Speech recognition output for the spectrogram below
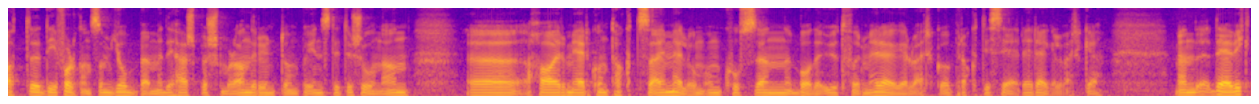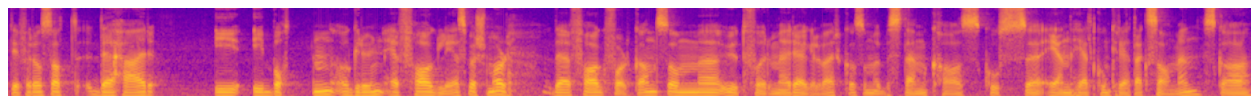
At de folkene som jobber med de her spørsmålene rundt om på institusjonene, Uh, har mer kontakt seg imellom om hvordan en både utformer regelverket og praktiserer regelverket. Men det er viktig for oss at det her i, i bunn og grunn er faglige spørsmål. Det er fagfolkene som uh, utformer regelverk og som bestemmer hvordan en helt konkret eksamen skal,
